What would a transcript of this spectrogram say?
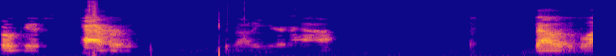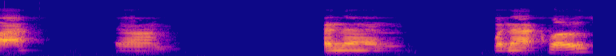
focused cavern for about a year and a half. That was a blast. Um, and then when that closed,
